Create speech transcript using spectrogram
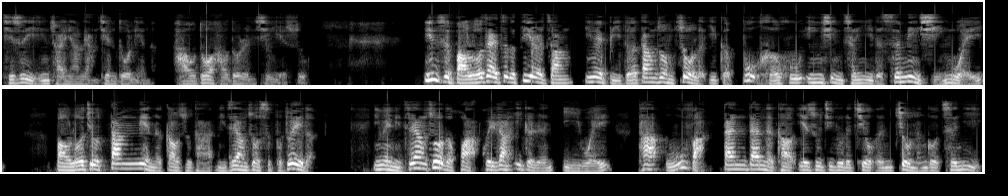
其实已经传扬两千多年了，好多好多人信耶稣。因此，保罗在这个第二章，因为彼得当众做了一个不合乎因信称义的生命行为。保罗就当面的告诉他：“你这样做是不对的，因为你这样做的话，会让一个人以为他无法单单的靠耶稣基督的救恩就能够称义，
